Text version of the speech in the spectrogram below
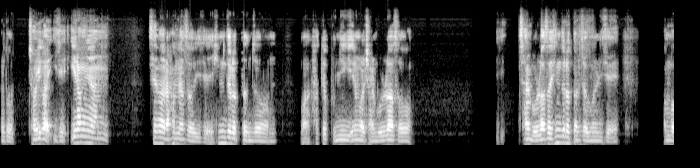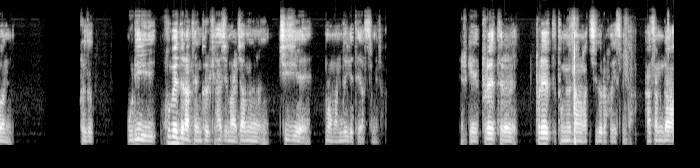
그래도 저희가 이제 1학년 생활을 하면서 이제 힘들었던 점, 막 학교 분위기 이런 걸 잘 몰라서 잘 몰라서 힘들었던 점을 이제 한번 그래도 우리 후배들한테는 그렇게 하지 말자는 취지에 한번 만들게 되었습니다. 이렇게 프로젝트를 프로젝트 동영상을 마치도록 하겠습니다. 감사합니다.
